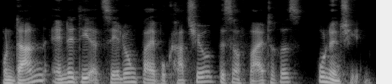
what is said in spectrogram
Und dann endet die Erzählung bei Boccaccio bis auf weiteres unentschieden.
